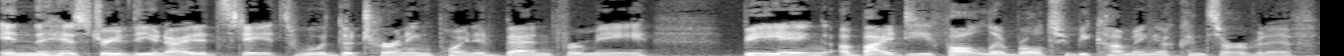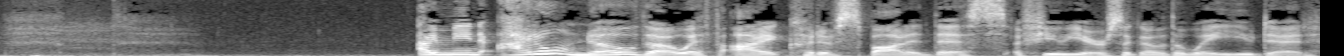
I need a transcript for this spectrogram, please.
in the history of the United States would the turning point have been for me being a by default liberal to becoming a conservative? I mean, I don't know though if I could have spotted this a few years ago the way you did.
